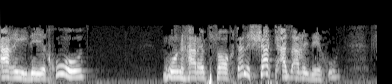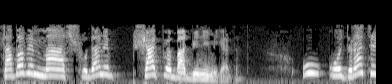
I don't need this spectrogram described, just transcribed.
عقیده خود منحرف ساختن شک از عقیده خود سبب محض شدن شک و بدبینی میگردد. او قدرت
